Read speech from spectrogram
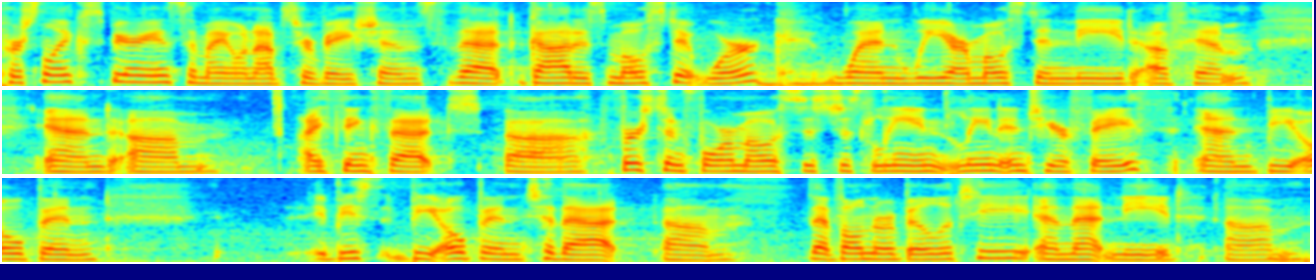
personal experience and my own observations that God is most at work when we are most in need of Him, and um, I think that uh, first and foremost is just lean lean into your faith and be open be, be open to that um, that vulnerability and that need. Um,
